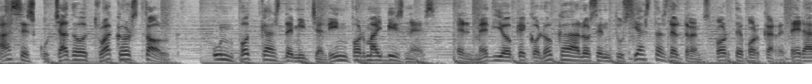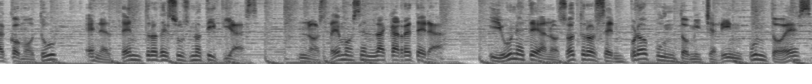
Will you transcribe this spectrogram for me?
Has escuchado Truckers Talk un podcast de Michelin for My Business, el medio que coloca a los entusiastas del transporte por carretera como tú en el centro de sus noticias. Nos vemos en la carretera y únete a nosotros en pro.michelin.es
